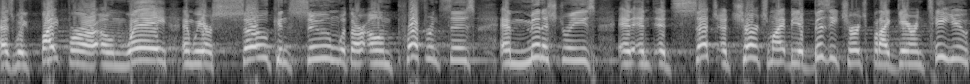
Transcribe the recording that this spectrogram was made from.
as we fight for our own way, and we are so consumed with our own preferences and ministries. And, and, and, such a church might be a busy church, but I guarantee you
